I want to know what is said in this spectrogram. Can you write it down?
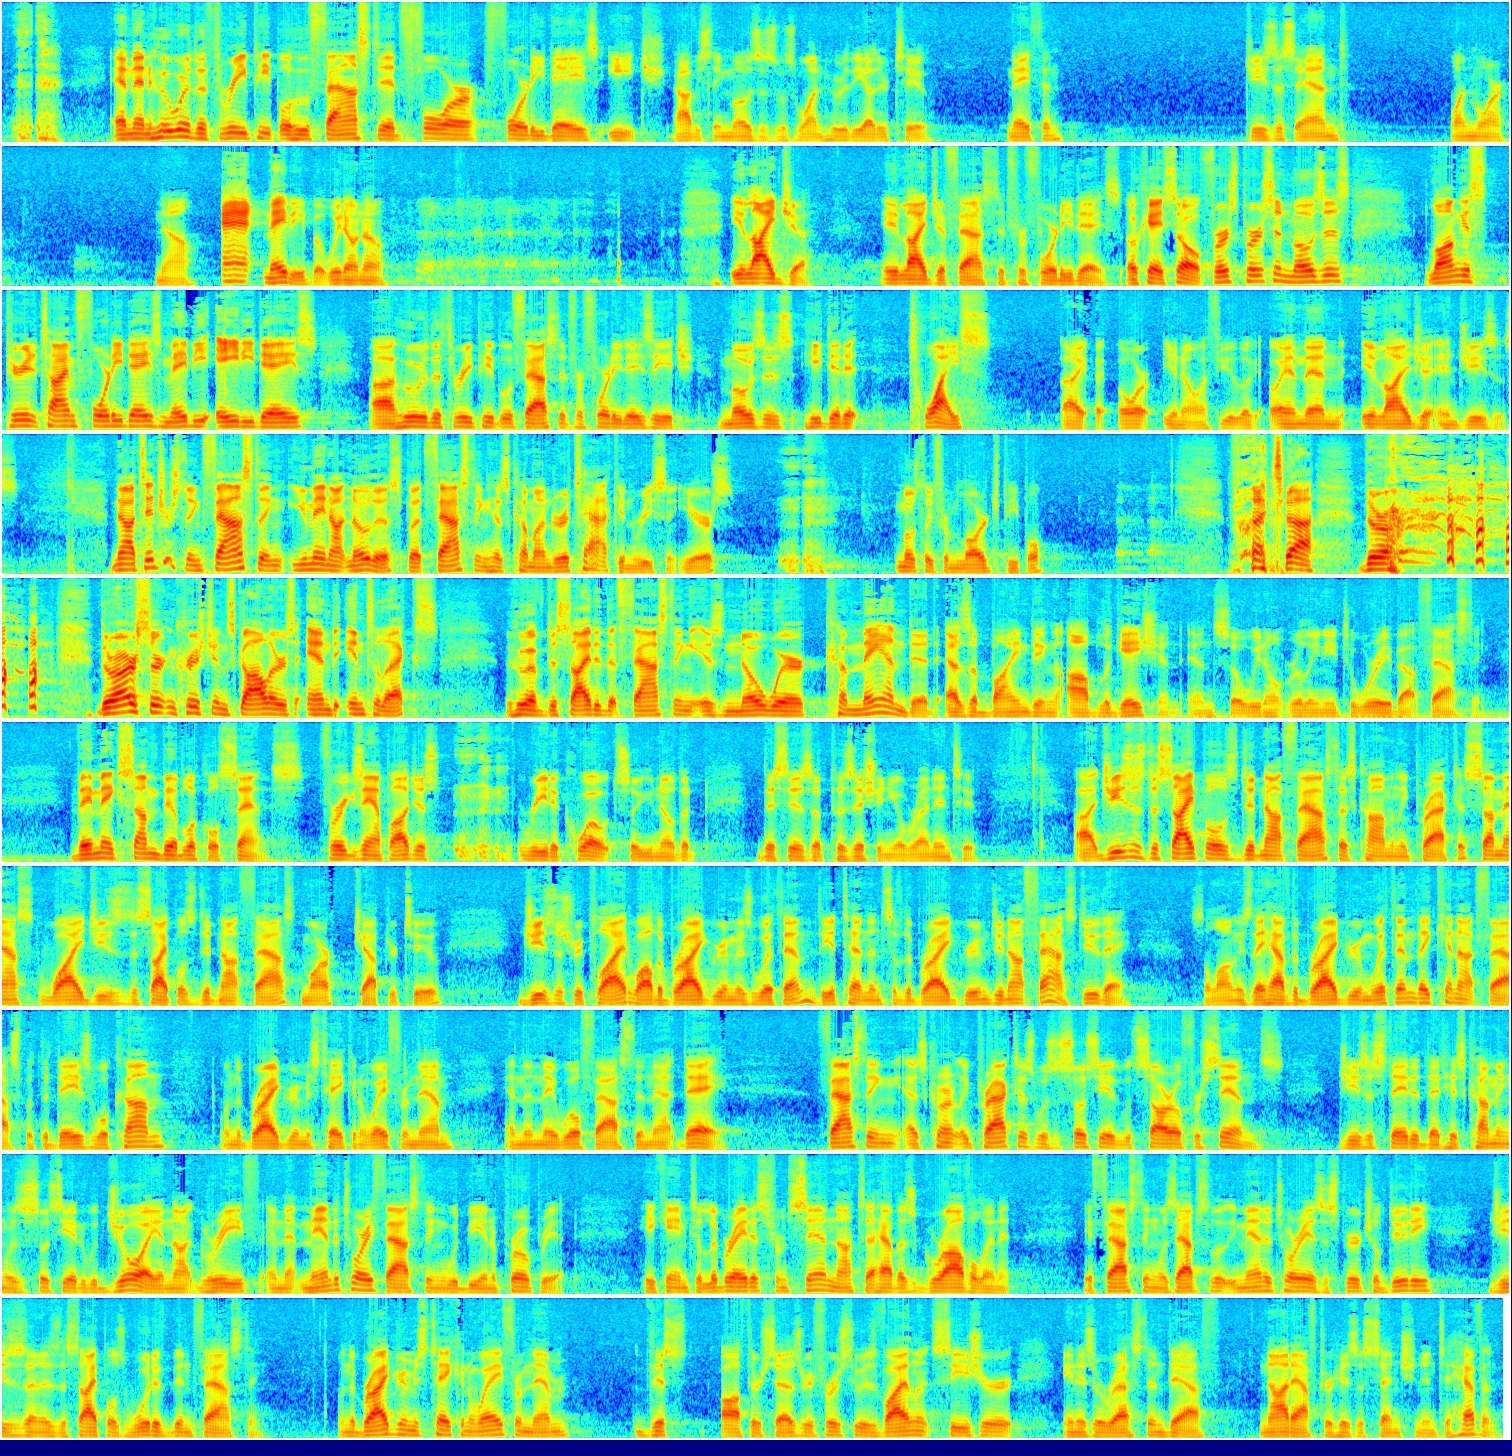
And then who were the three people who fasted for 40 days each? Obviously, Moses was one. Who were the other two? Nathan? Jesus and one more? No. Eh, maybe, but we don't know. Elijah. Elijah fasted for 40 days. Okay, so first person, Moses, longest period of time, 40 days, maybe 80 days. Uh, who are the three people who fasted for 40 days each? Moses, he did it twice or, you know, if you look, and then Elijah and Jesus. Now, it's interesting, fasting, you may not know this, but fasting has come under attack in recent years, mostly from large people. But uh, there, are there are certain Christian scholars and intellects who have decided that fasting is nowhere commanded as a binding obligation, and so we don't really need to worry about fasting. They make some biblical sense. For example, I'll just read a quote so you know that this is a position you'll run into. Uh, Jesus' disciples did not fast as commonly practiced. Some asked why Jesus' disciples did not fast. Mark chapter 2. Jesus replied, While the bridegroom is with them, the attendants of the bridegroom do not fast, do they? So long as they have the bridegroom with them, they cannot fast. But the days will come when the bridegroom is taken away from them, and then they will fast in that day. Fasting, as currently practiced, was associated with sorrow for sins. Jesus stated that his coming was associated with joy and not grief, and that mandatory fasting would be inappropriate. He came to liberate us from sin, not to have us grovel in it. If fasting was absolutely mandatory as a spiritual duty, Jesus and his disciples would have been fasting. When the bridegroom is taken away from them, this author says, refers to his violent seizure in his arrest and death, not after his ascension into heaven.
